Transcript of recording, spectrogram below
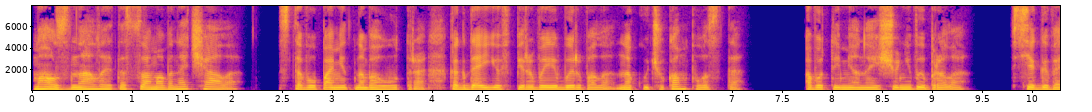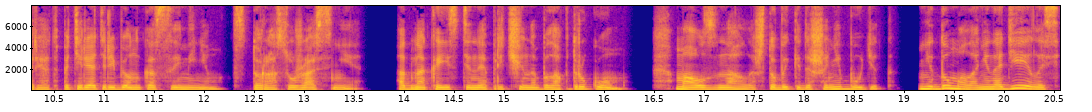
Маус знала это с самого начала, с того памятного утра, когда ее впервые вырвало на кучу компоста. А вот имя она еще не выбрала. Все говорят, потерять ребенка с именем в сто раз ужаснее. Однако истинная причина была в другом – Мао знала, что выкидыша не будет. Не думала, не надеялась,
